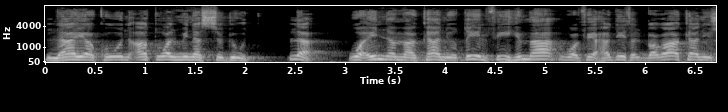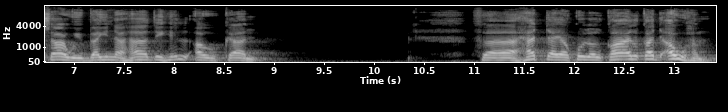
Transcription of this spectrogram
لا يكون أطول من السجود لا وإنما كان يطيل فيهما وفي حديث البراء كان يساوي بين هذه الأركان. فحتى يقول القائل قد أوهم.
